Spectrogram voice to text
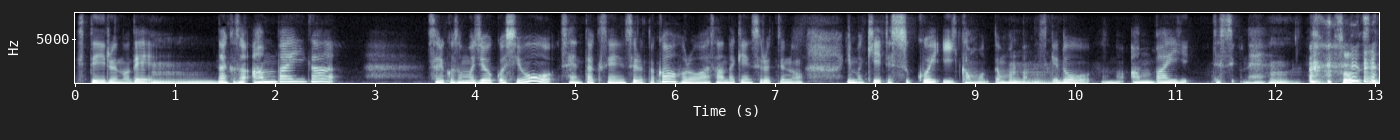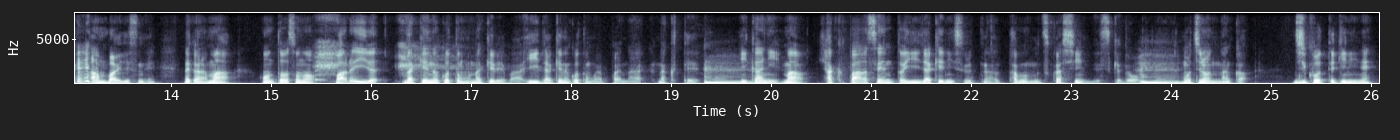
しているので、うん。なんかその塩梅がそれこそ文字起こしを選択制にするとかフォロワーさんだけにするっていうのを今聞いてすっごいいいかもって思ったんですけど、その塩梅ですよね。うん、そうですね。塩梅ですね。だからまあ本当その悪いだけのこともなければいいだけのこともやっぱりななくて、うん。いかにまあ100%いいだけにするっていうのは多分難しいんですけど、うん。もちろんなんか自己的にね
